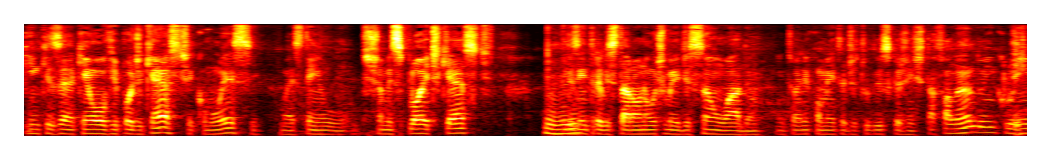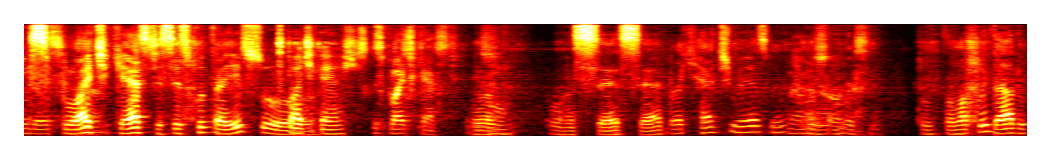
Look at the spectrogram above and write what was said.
Quem quiser, quem ouve podcast como esse, mas tem o que chama Exploitcast, eles entrevistaram na última edição o Adam. Então ele comenta de tudo isso que a gente está falando, incluindo esse Exploitcast, você escuta isso? Podcast. Exploitcast. Porra, porra, você, você é Black Hat mesmo. hein? Não, não sou, cara. Você- então Toma cuidado.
